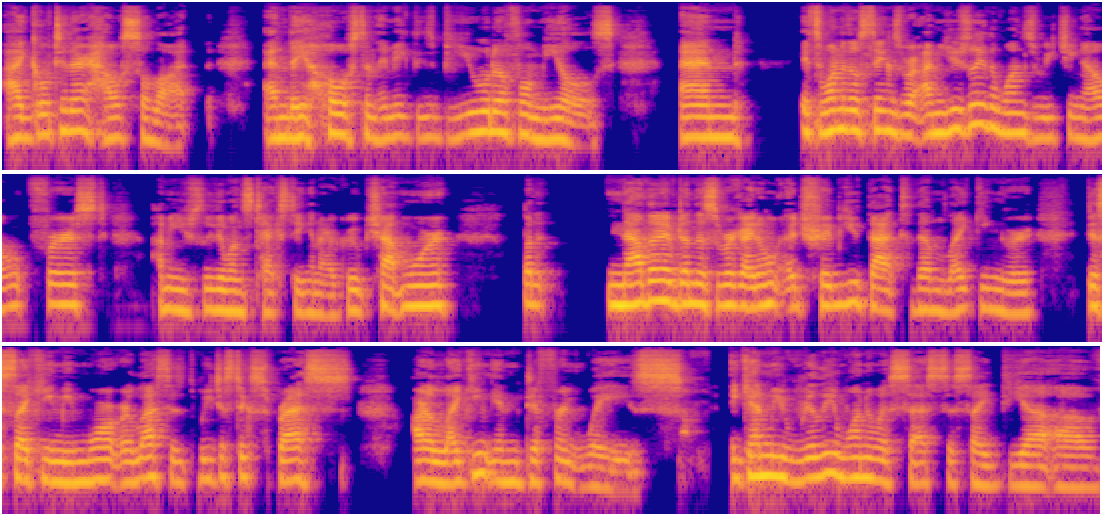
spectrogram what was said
I go to their house a lot and they host and they make these beautiful meals. And it's one of those things where I'm usually the ones reaching out first I'm usually the ones texting in our group chat more. But now that I've done this work, I don't attribute that to them liking or disliking me more or less. We just express our liking in different ways. Again, we really want to assess this idea of,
